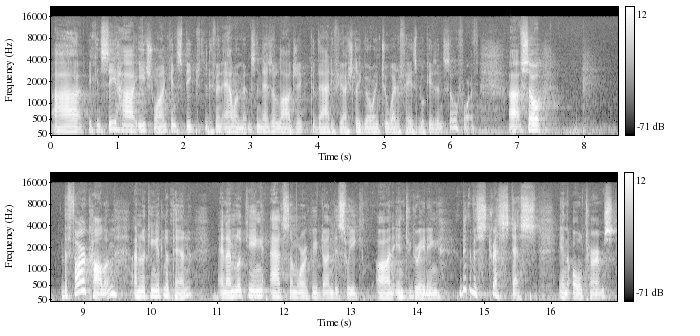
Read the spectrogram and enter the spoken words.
Uh, you can see how each one can speak to the different elements, and there's a logic to that if you actually go into what Facebook is and so forth. Uh, so the far column, I'm looking at Le Pen, and I'm looking at some work we've done this week on integrating a bit of a stress test in old terms,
